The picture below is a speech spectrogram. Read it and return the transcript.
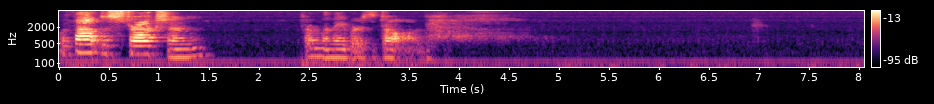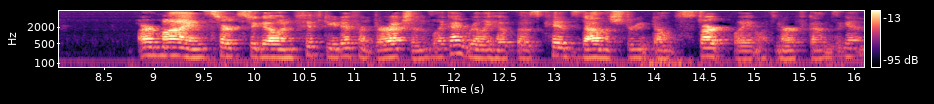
without distraction from the neighbor's dog. Our mind starts to go in 50 different directions. Like, I really hope those kids down the street don't start playing with Nerf guns again.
